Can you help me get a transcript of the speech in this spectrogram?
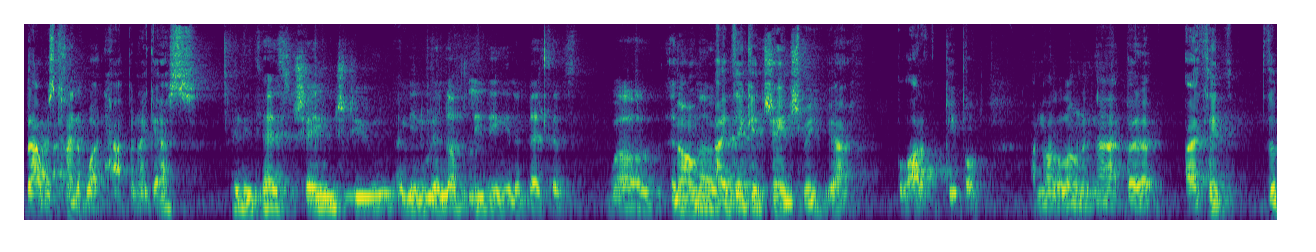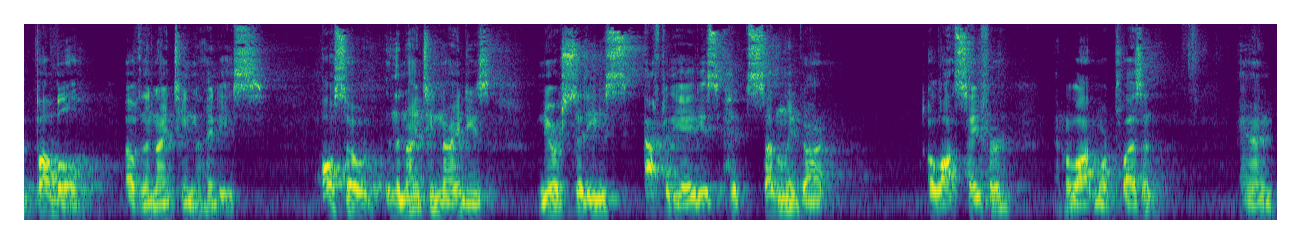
That was kind of what happened, I guess. And it has changed you. I mean, we're not living in a better world. No. I think it changed me. Yeah, a lot of people. I'm not alone in that, but uh, I think the bubble of the 1990s. Also, in the 1990s, New York City, after the 80s, had suddenly got a lot safer and a lot more pleasant and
